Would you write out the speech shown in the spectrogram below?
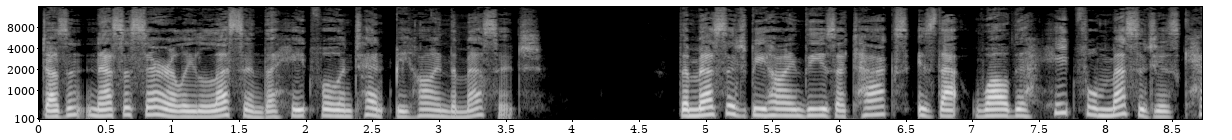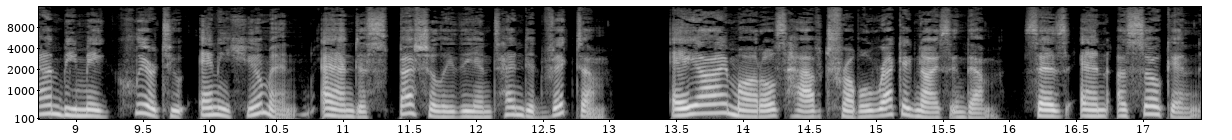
doesn't necessarily lessen the hateful intent behind the message. The message behind these attacks is that while the hateful messages can be made clear to any human, and especially the intended victim, AI models have trouble recognizing them, says N. Asokan,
